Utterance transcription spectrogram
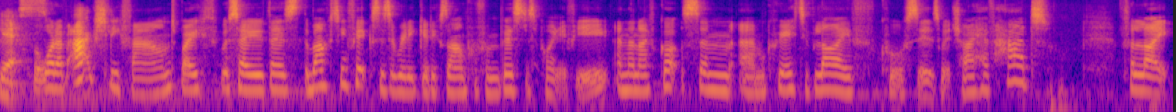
Yes. But what I've actually found, both so there's the marketing fix is a really good example from a business point of view, and then I've got some um, creative live courses which I have had for like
